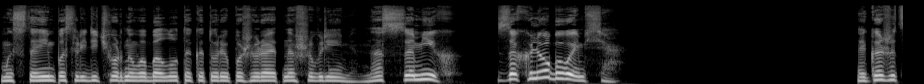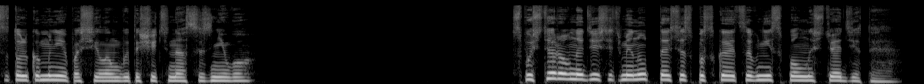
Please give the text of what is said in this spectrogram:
Мы стоим посреди черного болота, которое пожирает наше время, нас самих — захлебываемся. И кажется, только мне по силам вытащить нас из него. Спустя ровно 10 минут Тася спускается вниз полностью одетая.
